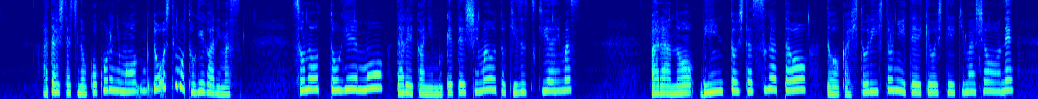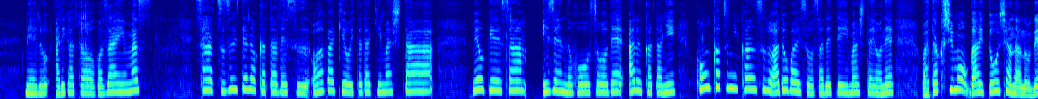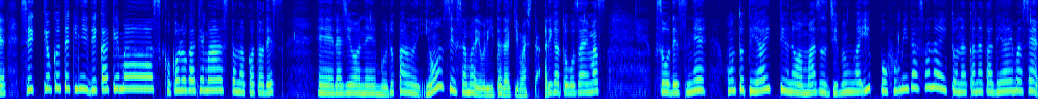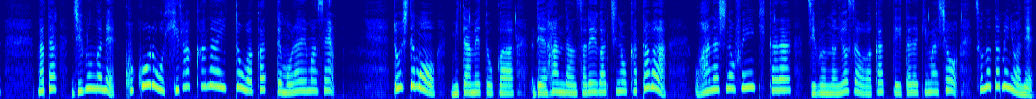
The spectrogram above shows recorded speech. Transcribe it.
私たちの心にもどうしてもトゲがあります。そのトゲも誰かに向けてしまうと傷つき合います。バラの凛とした姿をどうか一人一人に提供していきましょうね。メールありがとうございます。さあ、続いての方です。おはがきをいただきました。妙慶さん、以前の放送である方に婚活に関するアドバイスをされていましたよね。私も該当者なので積極的に出かけます。心がけます。とのことです。えー、ラジオネームルパン4世様よりいただきました。ありがとうございます。そうですね。本当出会いっていうのはまず自分が一歩踏み出さないとなかなか出会えません。また自分がね、心を開かないと分かってもらえません。どうしても見た目とかで判断されがちの方は、お話の雰囲気から自分の良さを分かっていただきましょう。そのためにはね、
